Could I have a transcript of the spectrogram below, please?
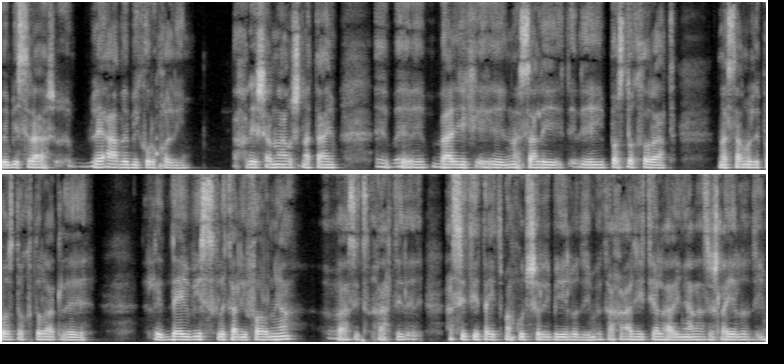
במשרה מלאה בביקור חולים. אחרי שנה או שנתיים אה, בעלי אה, נסע לפוסט דוקטורט, נסענו לפוסט דוקטורט לדייוויס לקליפורניה, ואז התחלתי, עשיתי את ההתמחות שלי בילודים, וככה עליתי על העניין הזה של הילודים.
